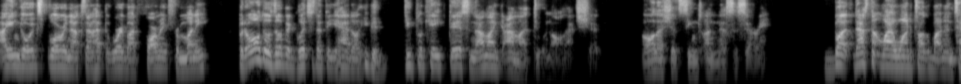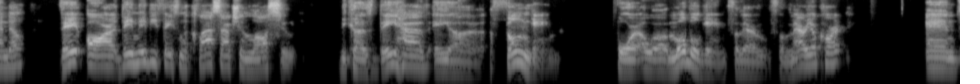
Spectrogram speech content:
I can go exploring now because I don't have to worry about farming for money. But all those other glitches that they had, like you could duplicate this, and I'm like, I'm not doing all that shit. All that shit seems unnecessary. But that's not why I want to talk about Nintendo. They are they may be facing a class action lawsuit because they have a, uh, a phone game for a, a, mobile game for their for Mario Kart, and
